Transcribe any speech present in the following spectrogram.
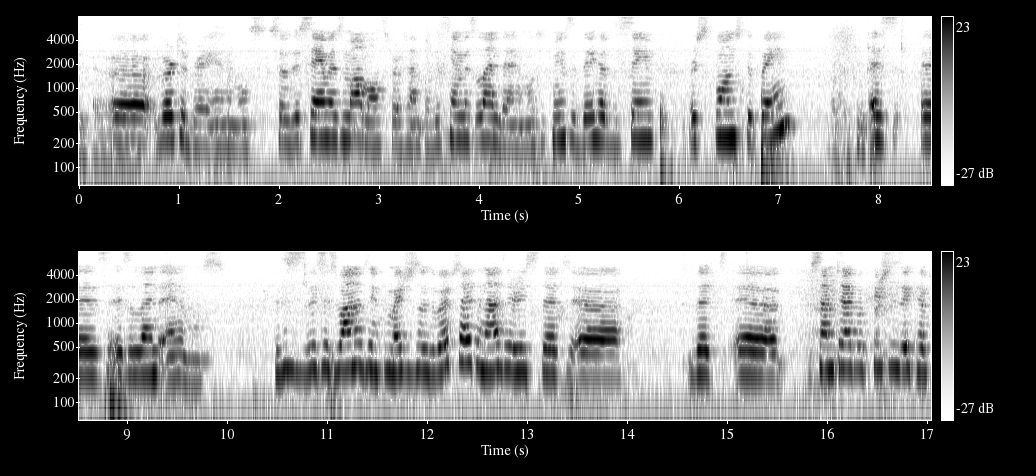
uh, vertebrate animals. So the same as mammals, for example, the same as land animals. It means that they have the same response to pain as as, as land animals. This is this is one of the information on the website. Another is that uh, that uh, some type of fishes they have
